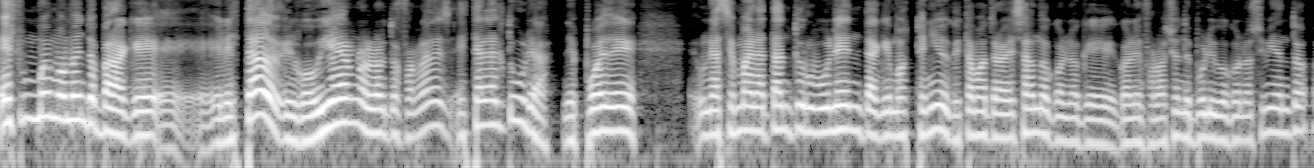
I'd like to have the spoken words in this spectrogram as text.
Es un buen momento para que eh, el Estado, el gobierno, Alberto Fernández, esté a la altura después de una semana tan turbulenta que hemos tenido y que estamos atravesando con lo que con la información de público conocimiento,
